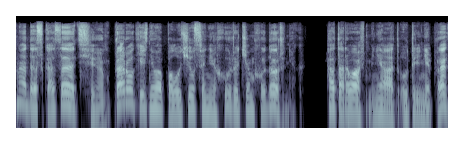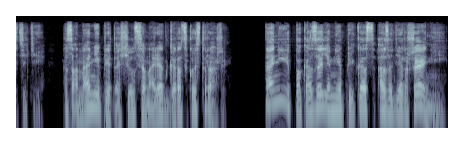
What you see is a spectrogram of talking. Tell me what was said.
Надо сказать, пророк из него получился не хуже, чем художник. Оторвав меня от утренней практики, за нами притащился наряд городской стражи. Они показали мне приказ о задержании,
